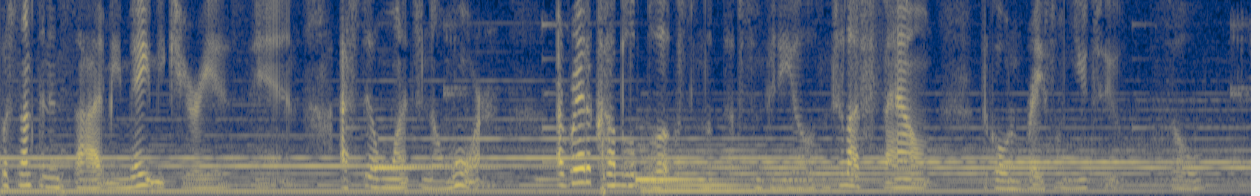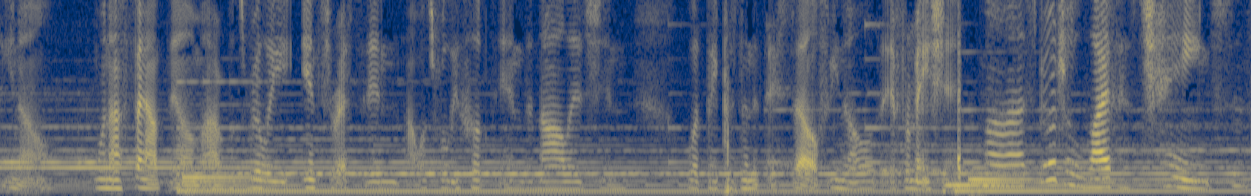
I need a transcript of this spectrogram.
But something inside me made me curious and I still wanted to know more. I read a couple of books and looked up some videos until I found The Golden Race on YouTube. So, you know, when I found them, I was really interested in, I was really hooked in the knowledge and what they presented themselves, you know, the information. My spiritual life has changed since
